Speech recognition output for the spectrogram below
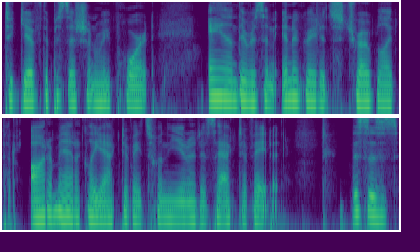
to give the position report, and there is an integrated strobe light that automatically activates when the unit is activated. This is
